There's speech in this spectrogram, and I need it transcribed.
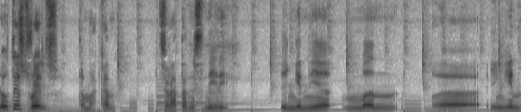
Doctor Strange termakan ceratannya sendiri. Inginnya men uh, ingin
